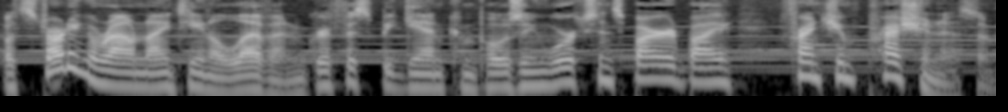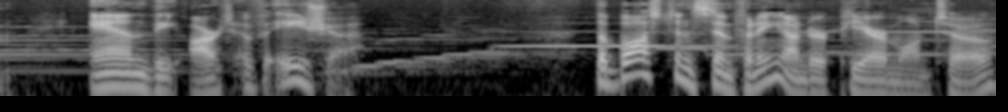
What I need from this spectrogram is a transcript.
But starting around 1911, Griffes began composing works inspired by French Impressionism and the art of Asia. The Boston Symphony under Pierre Monteux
